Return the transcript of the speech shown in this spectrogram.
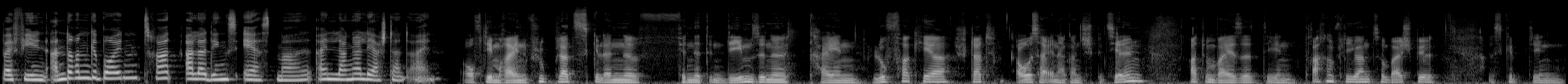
Bei vielen anderen Gebäuden trat allerdings erstmal ein langer Leerstand ein. Auf dem reinen Flugplatzgelände findet in dem Sinne kein Luftverkehr statt, außer einer ganz speziellen Art und Weise, den Drachenfliegern zum Beispiel. Es gibt den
